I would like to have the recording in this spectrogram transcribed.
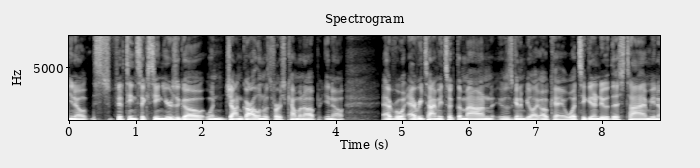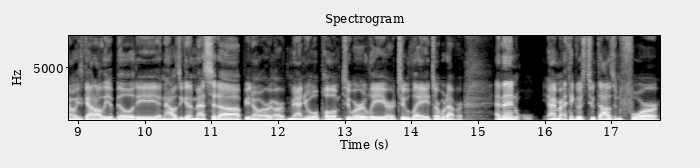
You know, 15, 16 years ago when Jon Garland was first coming up, you know, everyone every time he took the mound, it was going to be like, okay, what's he going to do this time? You know, he's got all the ability, and how's he going to mess it up? You know, or, or Manuel will pull him too early or too late or whatever. And then I, I think it was 2004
